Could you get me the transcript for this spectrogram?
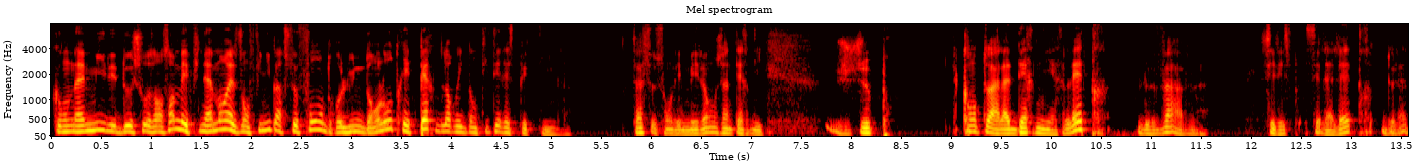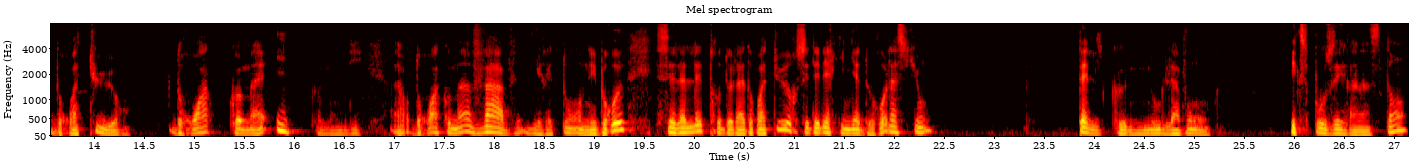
qu'on a mis les deux choses ensemble, mais finalement elles ont fini par se fondre l'une dans l'autre et perdre leur identité respective. Ça, ce sont les mélanges interdits. Quant à la dernière lettre, le vav, c'est la lettre de la droiture. Droit comme un i, comme on dit. Alors, droit comme un vav, dirait-on en hébreu, c'est la lettre de la droiture, c'est-à-dire qu'il n'y a de relation telle que nous l'avons exposée à l'instant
